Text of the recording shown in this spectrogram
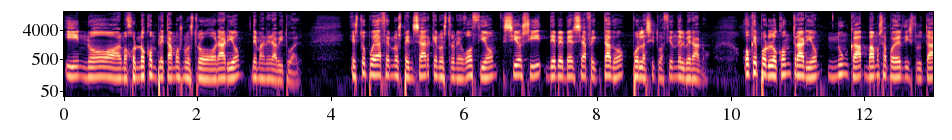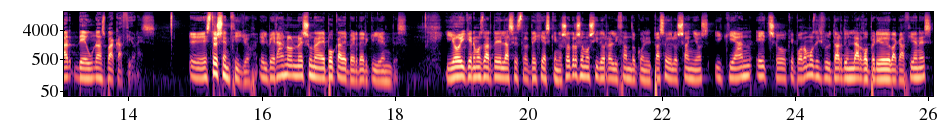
y no a lo mejor no completamos nuestro horario de manera habitual. Esto puede hacernos pensar que nuestro negocio sí o sí debe verse afectado por la situación del verano o que por lo contrario nunca vamos a poder disfrutar de unas vacaciones. Eh, esto es sencillo, el verano no es una época de perder clientes. Y hoy queremos darte las estrategias que nosotros hemos ido realizando con el paso de los años y que han hecho que podamos disfrutar de un largo periodo de vacaciones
